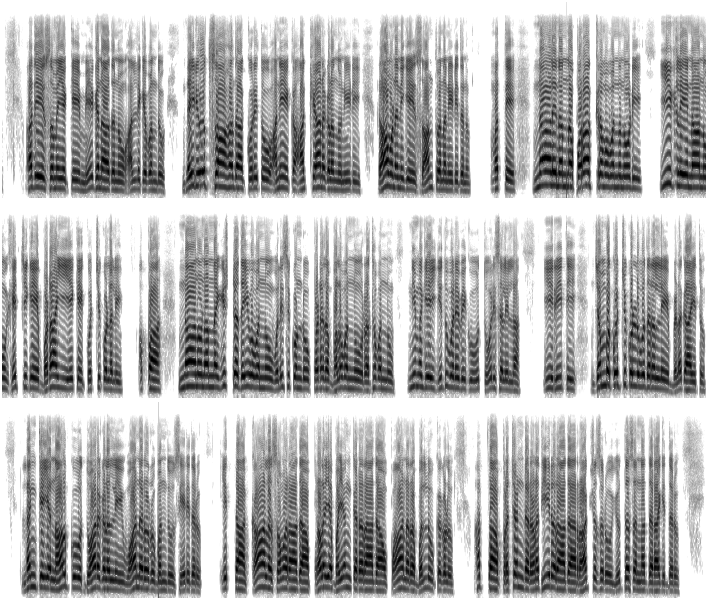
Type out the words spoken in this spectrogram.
ಅದೇ ಸಮಯಕ್ಕೆ ಮೇಘನಾದನು ಅಲ್ಲಿಗೆ ಬಂದು ಧೈರ್ಯೋತ್ಸಾಹದ ಕುರಿತು ಅನೇಕ ಆಖ್ಯಾನಗಳನ್ನು ನೀಡಿ ರಾವಣನಿಗೆ ಸಾಂತ್ವನ ನೀಡಿದನು. ಮತ್ತೆ ನಾಳೆ ನನ್ನ ಪರಾಕ್ರಮವನ್ನು ನೋಡಿ ಈಗಲೇ ನಾನು ಹೆಚ್ಚಿಗೆ ಬಡಾಯಿ ಏಕೆ ಕೊಚ್ಚಿಕೊಳ್ಳಲಿ? ಅಪ್ಪ, ನಾನು ನನ್ನ ಇಷ್ಟ ದೈವವನ್ನು ಒಲಿಸಿಕೊಂಡು ಪಡೆದ ಬಲವನ್ನು, ರಥವನ್ನು ನಿಮಗೆ ಇದುವರೆವಿಗೂ ತೋರಿಸಲಿಲ್ಲ. ಈ ರೀತಿ ಜಂಬ ಕೊಚ್ಚಿಕೊಳ್ಳುವುದರಲ್ಲಿ ಬೆಳಗಾಯಿತು. ಲಂಕೆಯ ನಾಲ್ಕು ದ್ವಾರಗಳಲ್ಲಿ ವಾನರರು ಬಂದು ಸೇರಿದರು. ಇತ್ತ ಕಾಲ ಸಮರಾದ ಪ್ರಳಯ ಭಯಂಕರರಾದ ಪಾನರ ಬಲ್ಲೂಕಗಳು, ಅತ್ತ ಪ್ರಚಂಡ ರಣಧೀರರಾದ ರಾಕ್ಷಸರು ಯುದ್ಧ ಸನ್ನದ್ಧರಾಗಿದ್ದರು.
